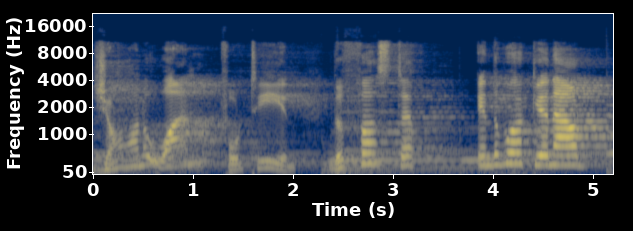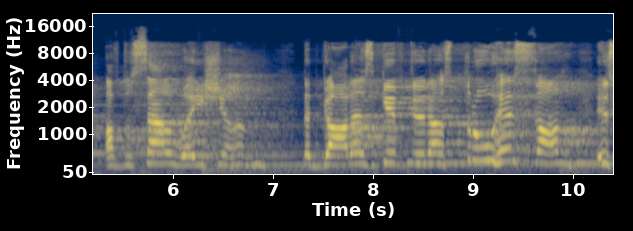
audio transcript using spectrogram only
John 1 14. The first step in the working out of the salvation that God has gifted us through His Son is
